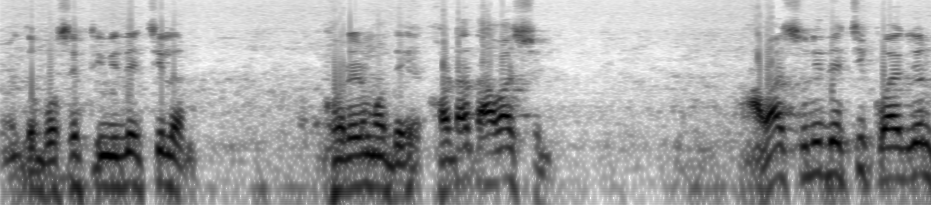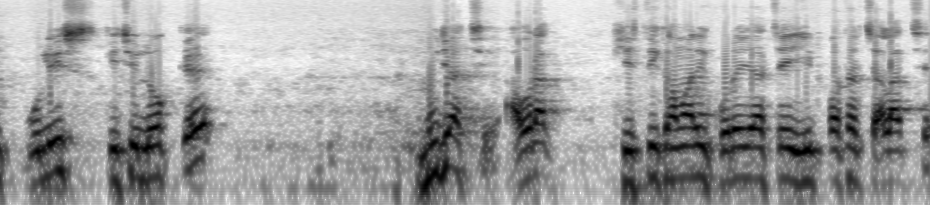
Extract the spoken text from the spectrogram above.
আমি তো বসে টিভি দেখছিলাম, ঘরের মধ্যে হঠাৎ আওয়াজ শুনি। আওয়াজ শুনি দেখছি কয়েকজন পুলিশ কিছু লোককে বুঝাচ্ছে, ওরা খিস্তি কামারি করে যাচ্ছে, ইট পাথর চালাচ্ছে।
